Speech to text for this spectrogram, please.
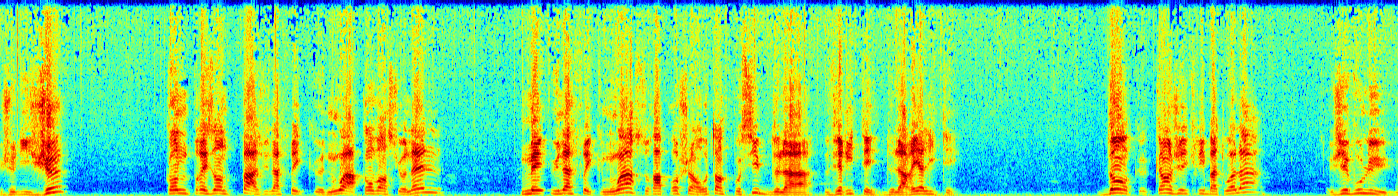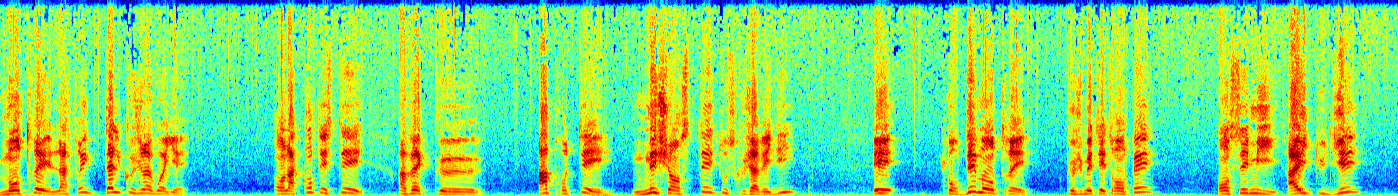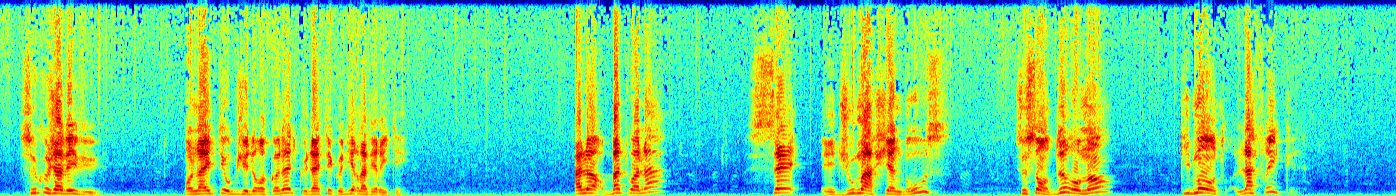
je dis je, qu'on ne présente pas une Afrique noire conventionnelle, mais une Afrique noire se rapprochant autant que possible de la vérité, de la réalité. Donc, quand j'ai écrit Batouala, j'ai voulu montrer l'Afrique telle que je la voyais. On a contesté avec euh, âpreté, méchanceté tout ce que j'avais dit, et pour démontrer que je m'étais trompé, on s'est mis à étudier ce que j'avais vu. On a été obligé de reconnaître que je n'avais fait que dire la vérité. Alors, Batouala, c'est et Juma Chien de ce sont deux romans qui montrent l'Afrique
